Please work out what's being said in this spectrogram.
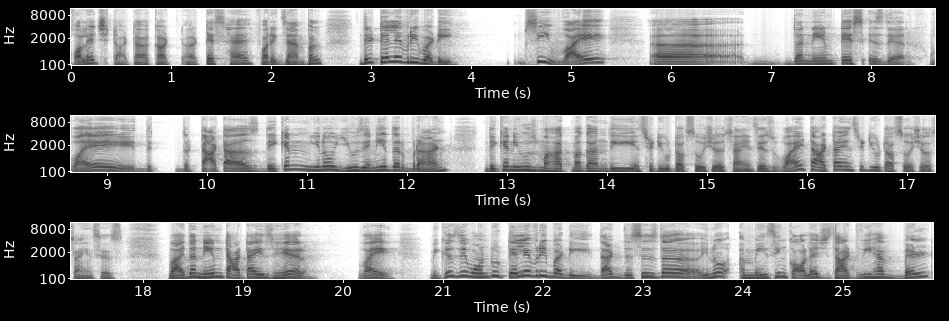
college, Tata ka uh, for example, they tell everybody, see why uh, the name test is there. Why the, the Tatas, they can, you know, use any other brand. They can use Mahatma Gandhi Institute of Social Sciences. Why Tata Institute of Social Sciences? Why the name Tata is here? Why? Because they want to tell everybody that this is the, you know, amazing college that we have built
